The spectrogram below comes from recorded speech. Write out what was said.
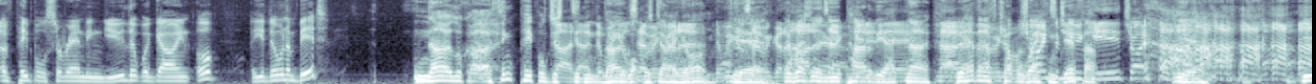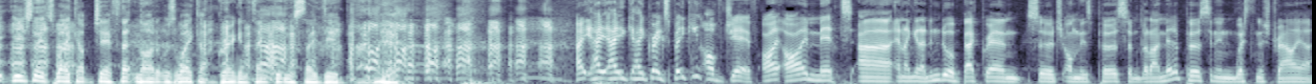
of people surrounding you that were going, "Oh, are you doing a bit?" No, look, I I think people just No, no, didn't the know what was haven't got going a- on. the yeah, haven't got it heart wasn't a new part of the act. in No. No, we have they enough haven't trouble waking some Jeff new up. gear, try- Yeah. Usually it's wake up Jeff. That night it was wake up Greg, and thank goodness they did. Yeah. Hey, hey, hey, hey, Greg. Speaking of Jeff, I, I met, uh, and again, I didn't do a background search on this person, but I met a person in Western Australia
